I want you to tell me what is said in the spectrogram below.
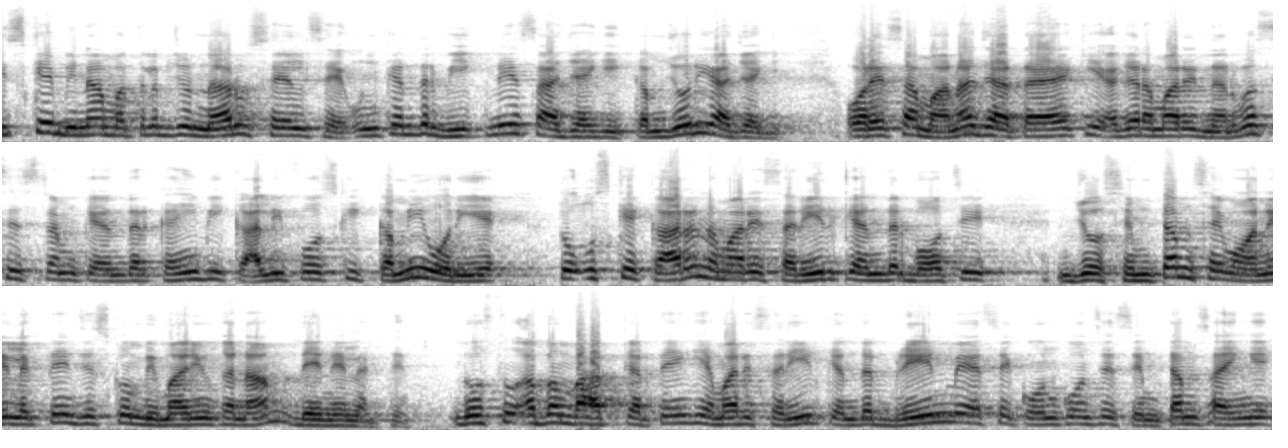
इसके बिना मतलब जो नर्व सेल्स हैं, उनके अंदर वीकनेस आ जाएगी, कमज़ोरी आ जाएगी। और ऐसा माना जाता है कि अगर हमारे नर्वस सिस्टम के अंदर कहीं भी कालीफोस की कमी हो रही है तो उसके कारण हमारे शरीर के अंदर बहुत सी जो सिम्टम्स है, वो आने लगते हैं, जिसको हम बीमारियों का नाम देने लगते हैं। दोस्तों, अब हम बात करते हैं कि हमारे शरीर के अंदर ब्रेन में ऐसे कौन कौन से सिम्टम्स आएँगे,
